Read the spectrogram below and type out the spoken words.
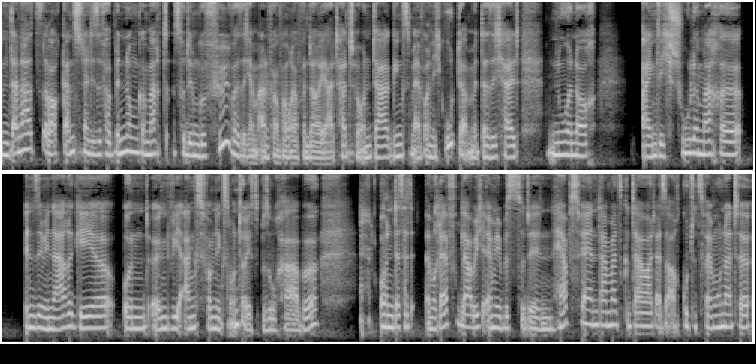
und dann hat es aber auch ganz schnell diese Verbindung gemacht zu dem Gefühl, was ich am Anfang vom Referendariat hatte. Und da ging es mir einfach nicht gut damit, dass ich halt nur noch eigentlich Schule mache, in Seminare gehe und irgendwie Angst vom nächsten Unterrichtsbesuch habe. Und das hat im Ref, glaube ich, irgendwie bis zu den Herbstferien damals gedauert, also auch gute zwei Monate,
